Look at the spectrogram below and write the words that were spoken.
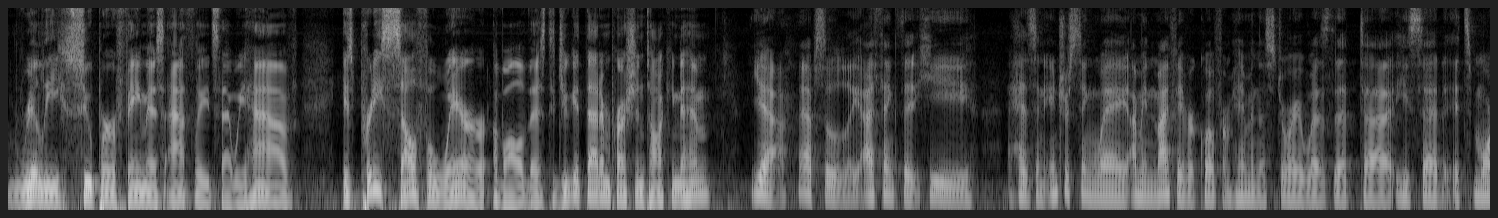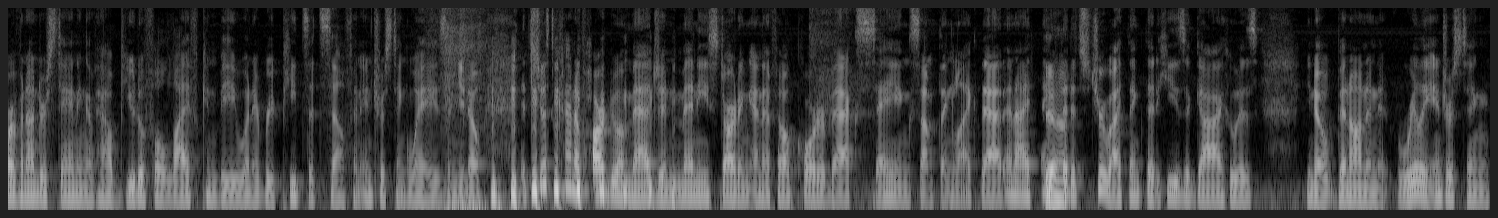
really super famous athletes that we have, is pretty self aware of all of this. Did you get that impression talking to him? Yeah, absolutely. I think that he has an interesting way. I mean, my favorite quote from him in the story was that uh, he said, It's more of an understanding of how beautiful life can be when it repeats itself in interesting ways. And, you know, it's just kind of hard to imagine many starting NFL quarterbacks saying something like that. And I think yeah. that it's true. I think that he's a guy who is you know, been on a really interesting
